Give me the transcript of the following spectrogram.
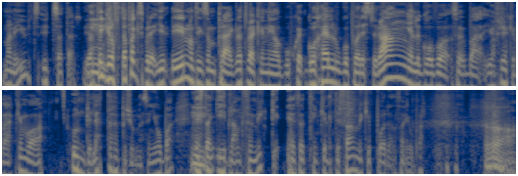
man är ut, utsatt där. Jag Mm. tänker ofta faktiskt på det. Det är någonting som präglat verkligen när jag går, går själv går på restaurang, eller går på, så bara, jag försöker verkligen vara underlätta för personen som jobbar. Mm. Nästan ibland för mycket. Jag tänker lite för mycket på den som jobbar. Ja.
